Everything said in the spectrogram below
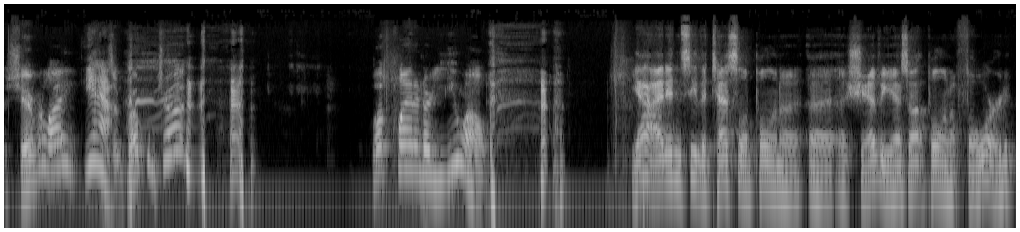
A Chevrolet? Yeah. It's a broken truck? what planet are you on? Yeah, I didn't see the Tesla pulling a, a, a Chevy. I saw it pulling a Ford.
